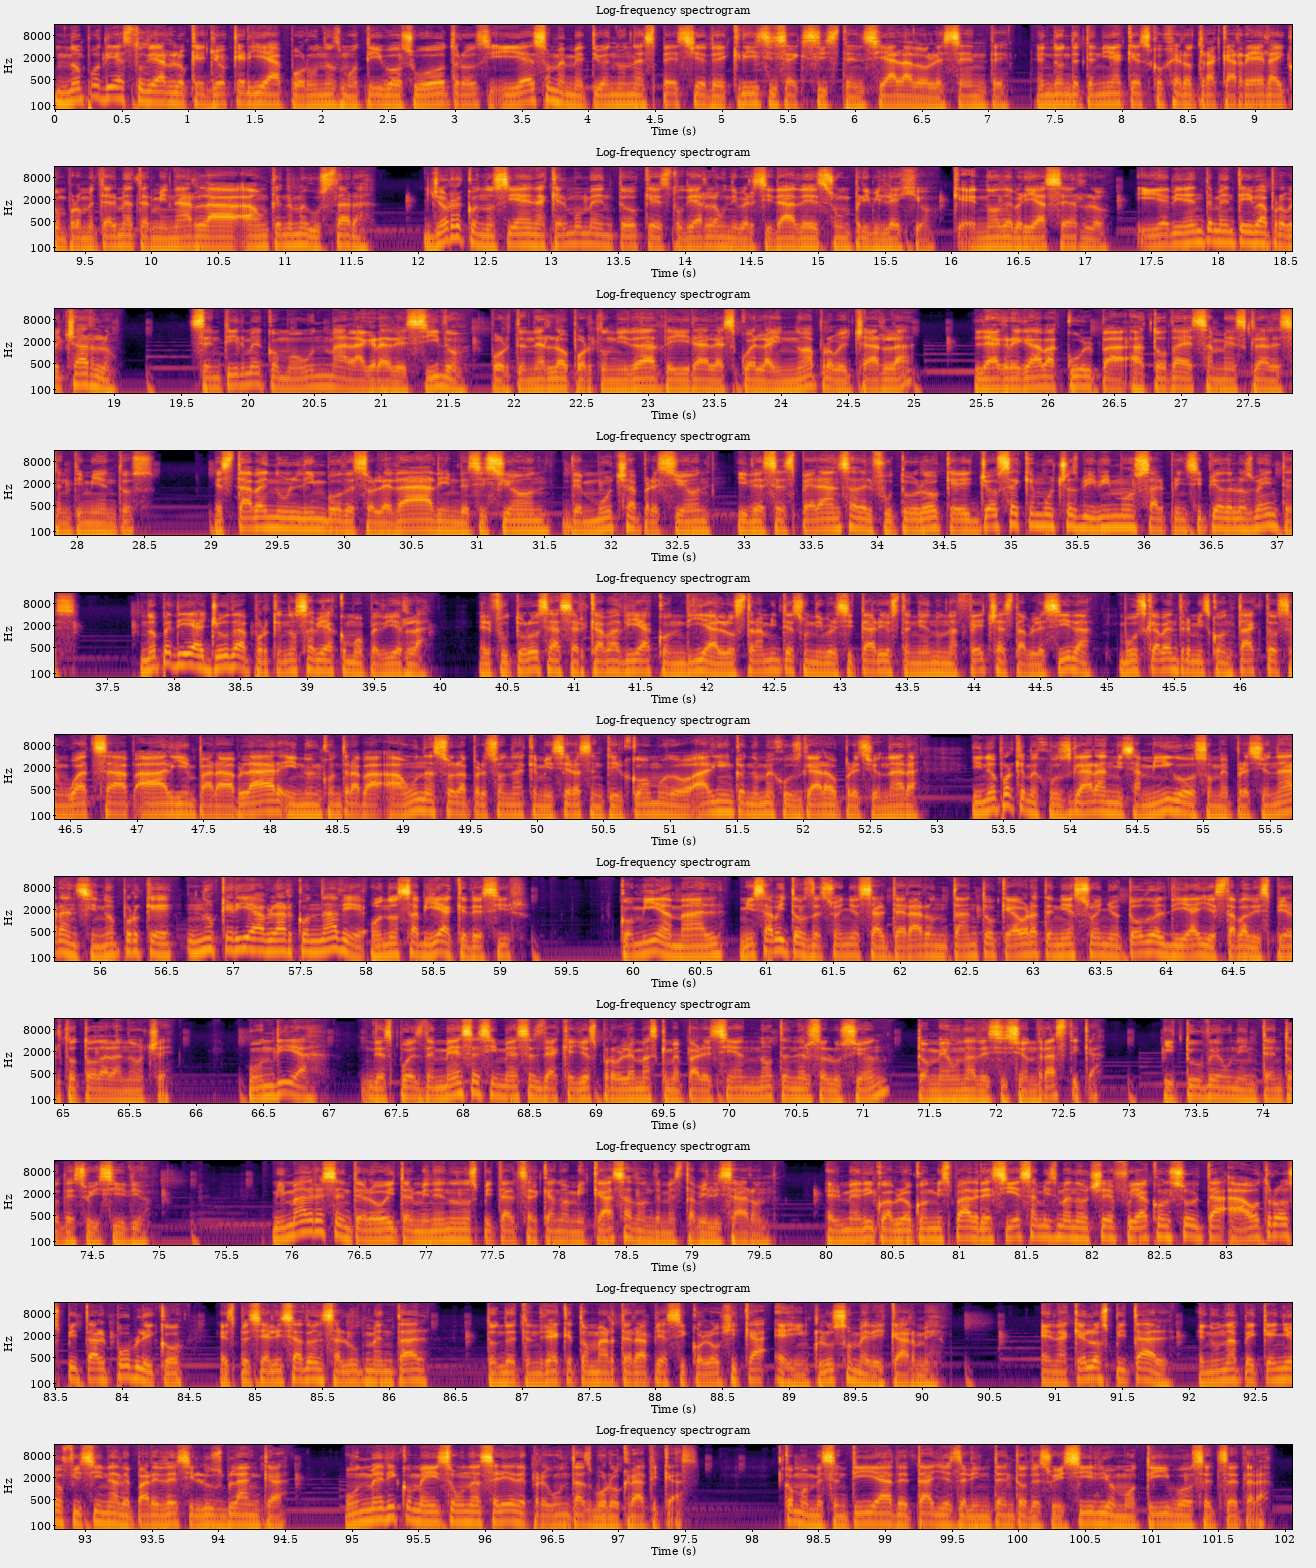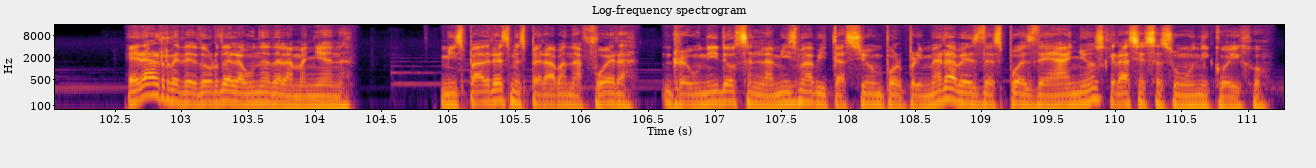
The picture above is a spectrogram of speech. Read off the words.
No podía estudiar lo que yo quería por unos motivos u otros y eso me metió en una especie de crisis existencial adolescente, en donde tenía que escoger otra carrera y comprometerme a terminarla aunque no me gustara. Yo reconocía en aquel momento que estudiar la universidad es un privilegio, que no debería hacerlo, y evidentemente iba a aprovecharlo. Sentirme como un malagradecido por tener la oportunidad de ir a la escuela y no aprovecharla, le agregaba culpa a toda esa mezcla de sentimientos. Estaba en un limbo de soledad, indecisión, de mucha presión y desesperanza del futuro que yo sé que muchos vivimos al principio de los 20. No pedía ayuda porque no sabía cómo pedirla. El futuro se acercaba día con día, los trámites universitarios tenían una fecha establecida. Buscaba entre mis contactos en WhatsApp a alguien para hablar y no encontraba a una sola persona que me hiciera sentir cómodo, alguien que no me juzgara o presionara. Y no porque me juzgaran mis amigos o me presionaran, sino porque no quería hablar con nadie o no sabía qué decir. Comía mal, mis hábitos de sueño se alteraron tanto que ahora tenía sueño todo el día y estaba despierto toda la noche. Un día, después de meses y meses de aquellos problemas que me parecían no tener solución, tomé una decisión drástica y tuve un intento de suicidio. Mi madre se enteró y terminé en un hospital cercano a mi casa donde me estabilizaron. El médico habló con mis padres y esa misma noche fui a consulta a otro hospital público especializado en salud mental, donde tendría que tomar terapia psicológica e incluso medicarme. En aquel hospital, en una pequeña oficina de paredes y luz blanca, un médico me hizo una serie de preguntas burocráticas. Cómo me sentía, detalles del intento de suicidio, motivos, etc. Era alrededor de la una de la mañana. Mis padres me esperaban afuera, reunidos en la misma habitación por primera vez después de años gracias a su único hijo.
